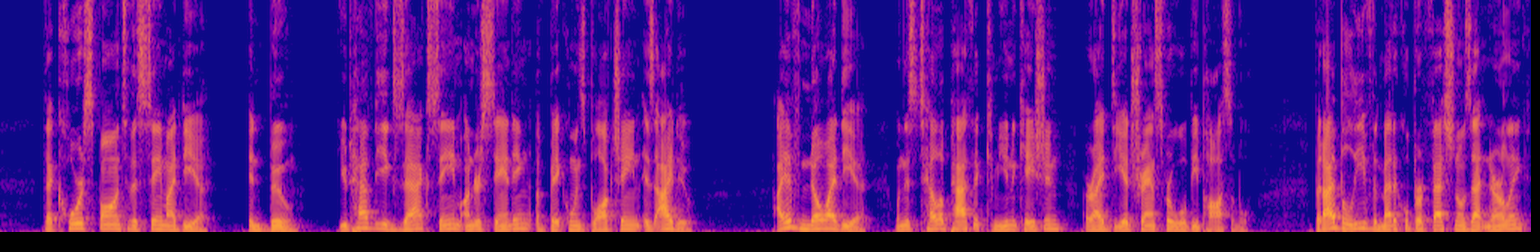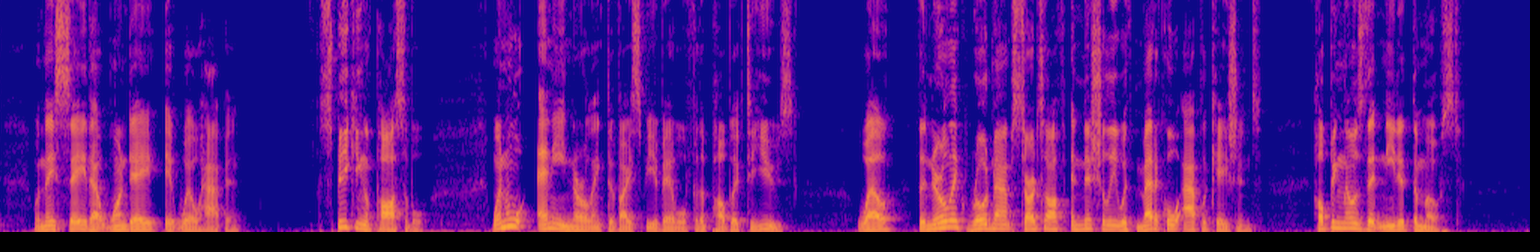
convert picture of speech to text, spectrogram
that correspond to the same idea, and boom, you'd have the exact same understanding of Bitcoin's blockchain as I do. I have no idea when this telepathic communication or idea transfer will be possible, but I believe the medical professionals at Neuralink when they say that one day it will happen. Speaking of possible, when will any Neuralink device be available for the public to use? Well, the Neuralink roadmap starts off initially with medical applications, helping those that need it the most.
